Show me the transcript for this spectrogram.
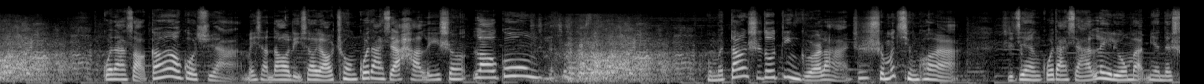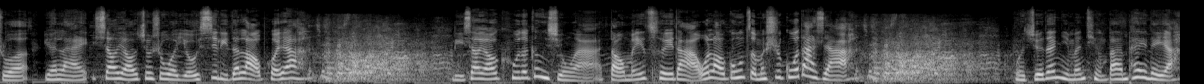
”郭大嫂刚要过去啊，没想到李逍遥冲郭大侠喊了一声“老公 ”，我们当时都定格了，这是什么情况啊？只见郭大侠泪流满面地说：“原来逍遥就是我游戏里的老婆呀！”李逍遥哭得更凶啊，倒霉催的，我老公怎么是郭大侠？我觉得你们挺般配的呀。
